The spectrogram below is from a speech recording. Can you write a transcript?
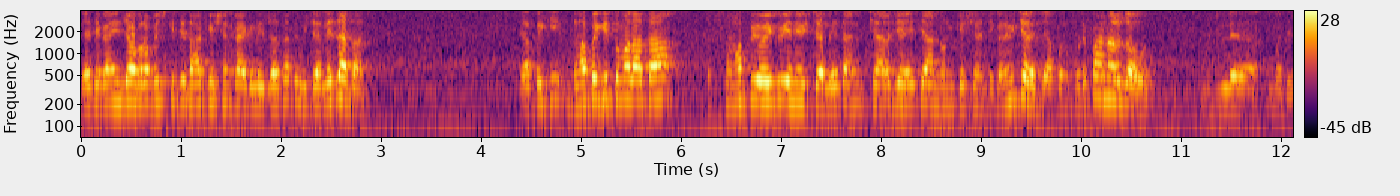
या ठिकाणी जॉग्राफीचे किती दहा क्वेश्चन काय केले जातात विचारले जातात. यापैकी दहापैकी तुम्हाला आता सहा पी ओ क्यू याने विचारलेत आणि चार जे आहे ते अननोन क्वेश्चन या ठिकाणी विचारले ते आपण पुढे पाहणारच आहोत डिटेलमध्ये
